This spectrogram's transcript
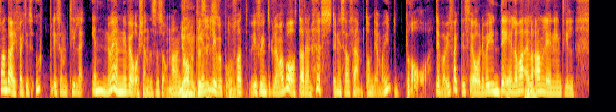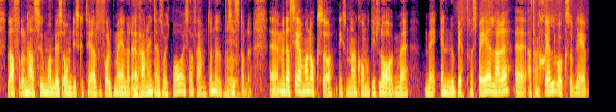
van Dijk faktiskt upp liksom till ännu en nivå kändes det som när han Ja, kom till. Liverpool. Mm. För att vi får inte glömma bort att den hösten i Southampton, den var ju inte bra. Det var ju faktiskt så, det var ju en del av, Mm. eller anledningen till varför den här summan blev så omdiskuterad. För folk menade Mm. att han har inte ens varit bra i Southampton nu på sistone. Eh, Men där ser man också, liksom när han kommer till ett lag med med ännu bättre spelare, eh, att han själv också blev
